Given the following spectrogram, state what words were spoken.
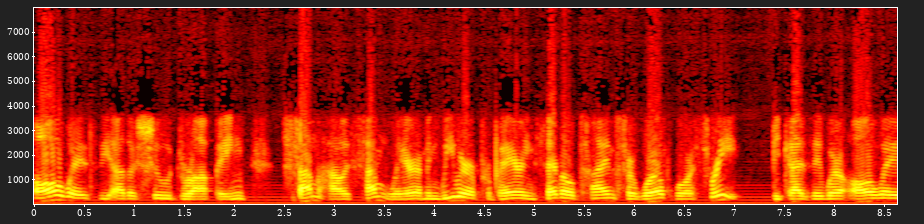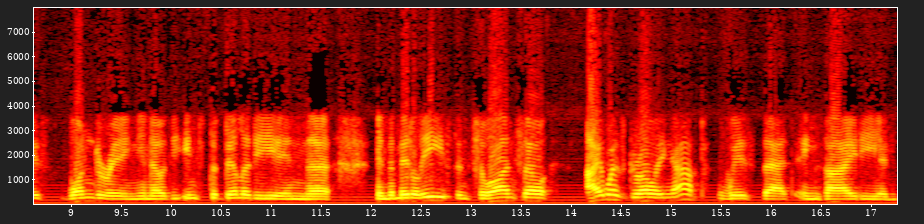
always the other shoe dropping somehow, somewhere. I mean, we were preparing several times for World War III because they were always wondering, you know, the instability in the in the Middle East and so on. So I was growing up with that anxiety and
